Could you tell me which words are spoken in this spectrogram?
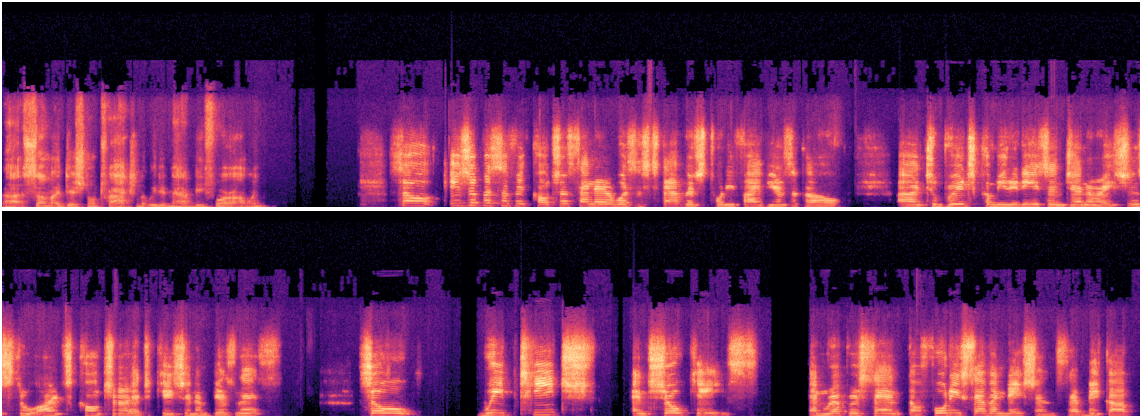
uh, some additional traction that we didn't have before, aren't we? So, Asia Pacific Culture Center was established 25 years ago uh, to bridge communities and generations through arts, culture, education, and business. So, we teach and showcase and represent the 47 nations that make up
